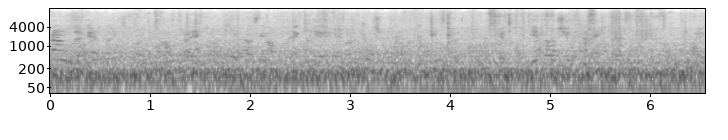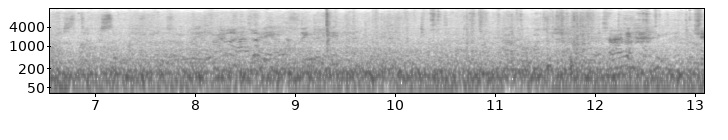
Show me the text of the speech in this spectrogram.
Round again, please. Thank you. Yeah, of course you can. Maybe stuck somewhere on some real Thank you.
